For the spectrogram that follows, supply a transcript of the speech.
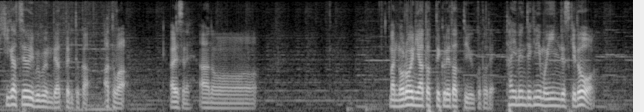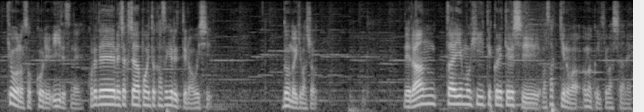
引きが強い部分であったりとか、あとは、あれですね、あのー、まあ、呪いに当たってくれたっていうことで、対面的にもいいんですけど、今日の速攻竜いいですね。これでめちゃくちゃポイント稼げるっていうのは美味しい。どんどん行きましょう。で、乱体も引いてくれてるし、まあ、さっきのはうまくいきましたね。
